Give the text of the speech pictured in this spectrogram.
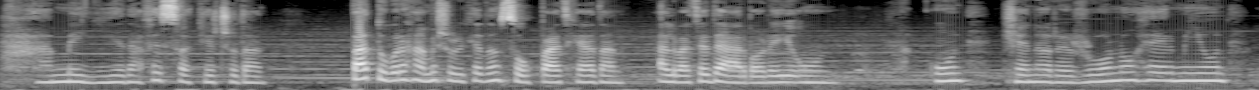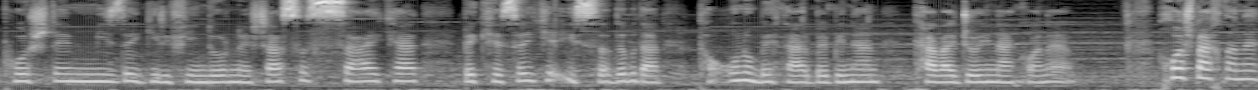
همه یه دفعه ساکت شدن. بعد دوباره همه شروع کردن صحبت کردن. البته درباره اون. اون کنار رون و هرمیون پشت میز گریفیندور نشست و سعی کرد به کسایی که ایستاده بودن تا اونو بهتر ببینن توجهی نکنه. خوشبختانه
